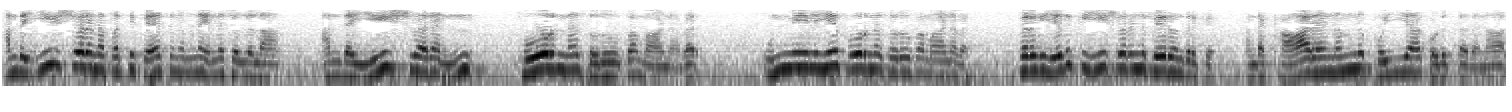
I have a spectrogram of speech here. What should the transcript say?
அந்த ஈஸ்வரனை பத்தி பேசணும்னா என்ன சொல்லலாம்? அந்த ஈஸ்வரன் பூர்ணஸ்வரூபமானவர். உண்மையிலேயே பூர்ணஸ்வரூபமானவர். பிறகு எதுக்கு ஈஸ்வரன் பேர் வந்திருக்கு? அந்த காரணம்னு பொய்யா கொடுத்ததனால்.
